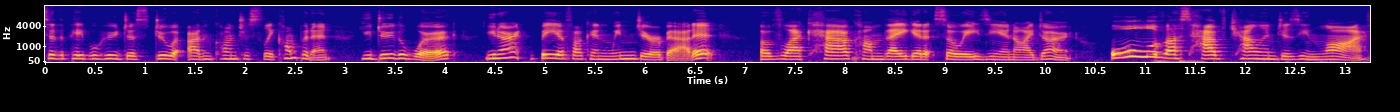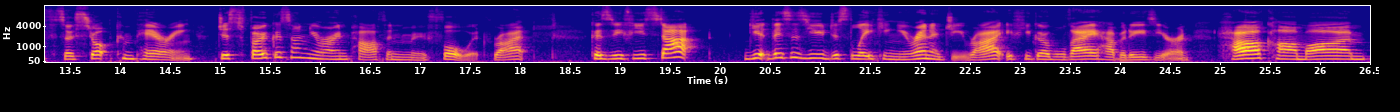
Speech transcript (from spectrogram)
to the people who just do it unconsciously competent? You do the work. You don't be a fucking whinger about it of like, how come they get it so easy and I don't? All of us have challenges in life, so stop comparing. Just focus on your own path and move forward, right? Because if you start this is you just leaking your energy, right? If you go, well, they have it easier, and how come I'm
